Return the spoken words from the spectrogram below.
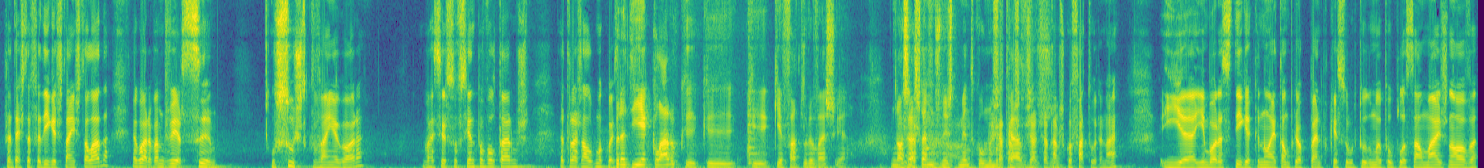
Portanto, esta fadiga está instalada. Agora vamos ver se o susto que vem agora vai ser suficiente para voltarmos atrás de alguma coisa. Para ti é claro que, que, que, que a fatura vai chegar. Nós já estamos neste momento com o número já de casos. Já, já, estamos com a fatura, não é? E, uh, e, embora se diga que não é tão preocupante, porque é sobretudo uma população mais nova,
